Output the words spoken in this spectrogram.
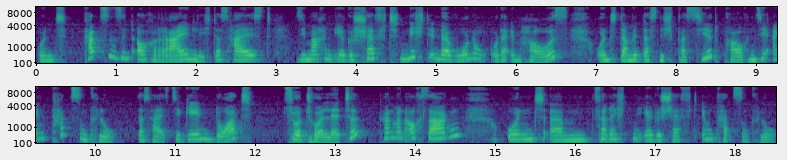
Und Katzen sind auch reinlich, das heißt, sie machen ihr Geschäft nicht in der Wohnung oder im Haus und damit das nicht passiert, brauchen sie ein Katzenklo. Das heißt, sie gehen dort zur Toilette, kann man auch sagen, und ähm, verrichten ihr Geschäft im Katzenklo.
